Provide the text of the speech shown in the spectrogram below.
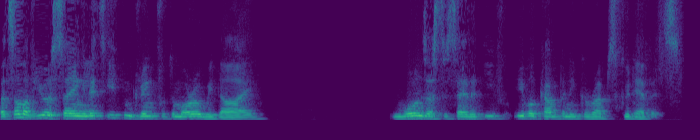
But some of you are saying, Let's eat and drink, for tomorrow we die. He warns us to say that evil company corrupts good habits.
